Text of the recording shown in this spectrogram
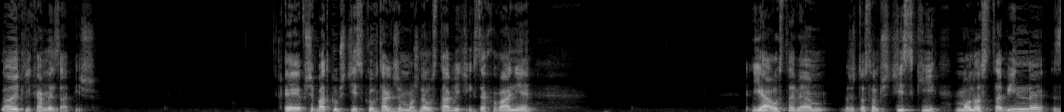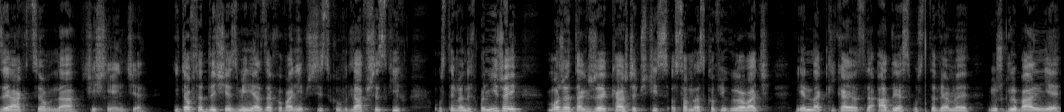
No i klikamy zapisz. E, W przypadku przycisków także można ustawić ich zachowanie. Ja ustawiam, że to są przyciski monostabilne z reakcją na wciśnięcie. I to wtedy się zmienia zachowanie przycisków dla wszystkich ustawionych poniżej. Można także każdy przycisk osobno skonfigurować, jednak klikając na adres ustawiamy już globalnie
